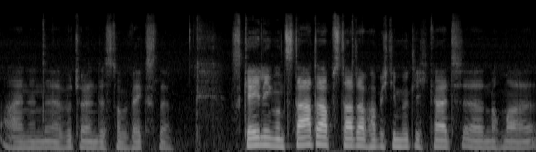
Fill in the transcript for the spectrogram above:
einen äh, virtuellen Desktop wechsle. Scaling und Startup. Startup habe ich die Möglichkeit, äh, nochmal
